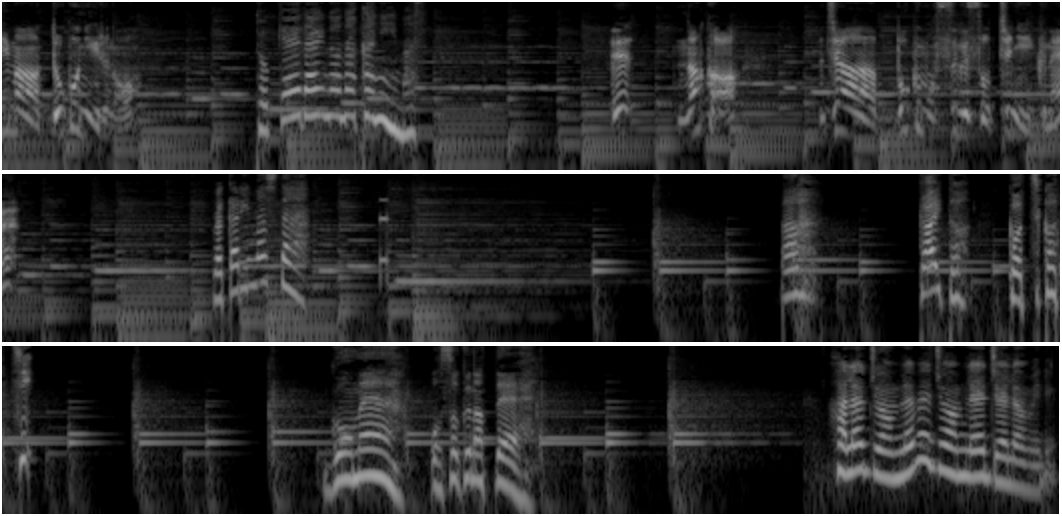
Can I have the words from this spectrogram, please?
今どこにいるの時計台の中にいますえ中じゃあ僕もすぐそっちに行くねわかりましたあカイトこっちこっちごめん遅くなって حالا جمله به جمله جلو میریم.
